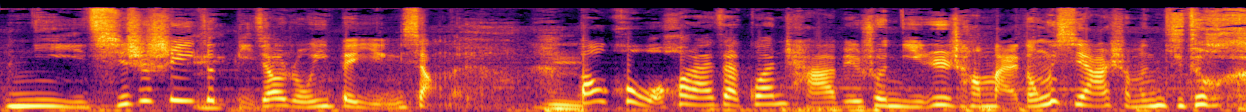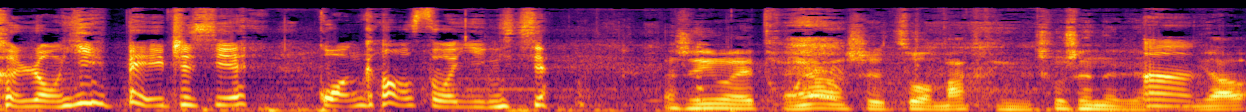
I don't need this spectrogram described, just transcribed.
你其实是一个比较容易被影响的人。包括我后来在观察，比如说你日常买东西啊什么，你都很容易被这些广告所影响。那是因为同样是做 marketing 出身的人，嗯，你要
